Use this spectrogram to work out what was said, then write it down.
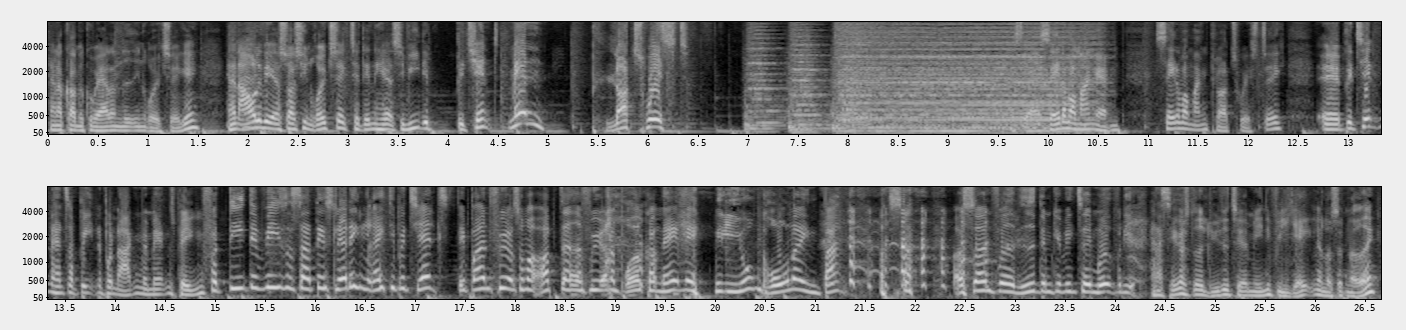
Han har kommet kuverterne ned i en rygsæk, ikke? Han afleverer så sin rygsæk til den her civile betjent, men plot twist. Altså, jeg sagde, der var mange af dem. Sagde, der var mange plot twists, ikke? Øh, betjenten, han tager benene på nakken med mandens penge, fordi det viser sig, at det er slet ikke en rigtig betjent. Det er bare en fyr, som har opdaget, at fyren har prøvet at komme af med en million kroner i en bank. Og så, og så har han fået at vide, at dem kan vi ikke tage imod, fordi han har sikkert stået og lyttet til at mene filialen eller sådan noget, ikke?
